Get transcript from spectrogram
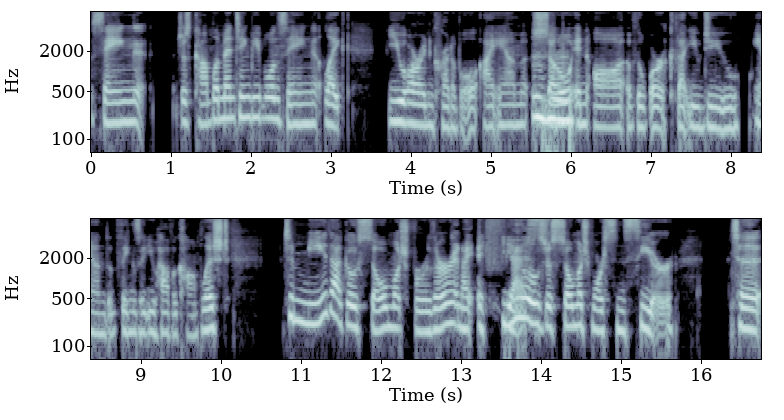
saying just complimenting people and saying like you are incredible. I am so Mm-hmm. in awe of the work that you do and the things that you have accomplished. To me, that goes so much further, and I it feels Yes. just so much more sincere to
